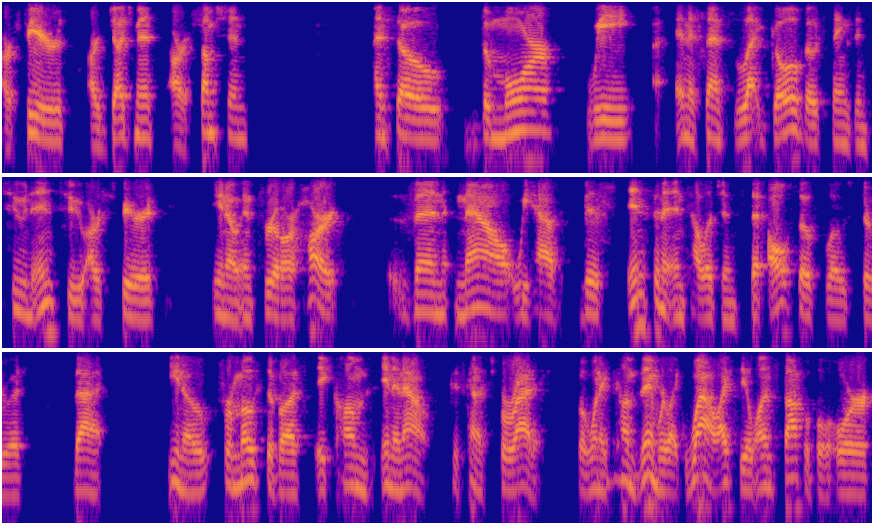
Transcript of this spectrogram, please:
our fears our judgments our assumptions. And so the more we in a sense let go of those things and tune into our spirit you know and through our heart then now we have this infinite intelligence that also flows through us that you know for most of us it comes in and out it's kind of sporadic but when it mm-hmm. comes in, we're like, wow, I feel unstoppable. Or,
